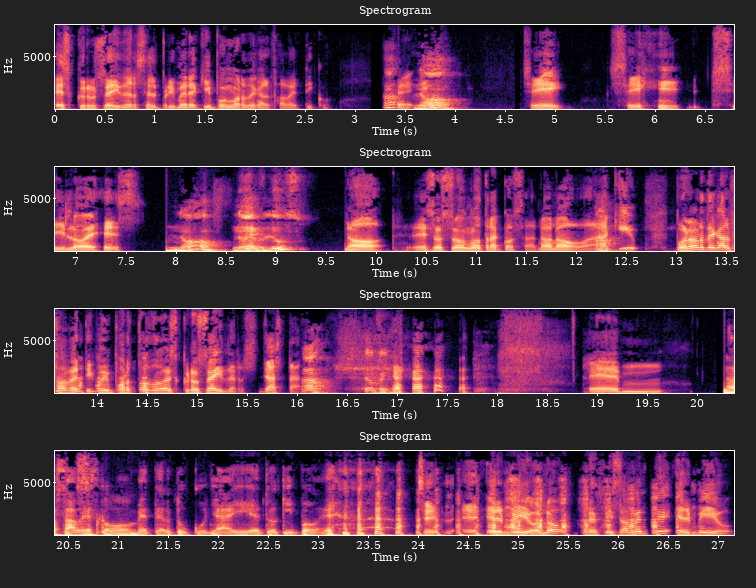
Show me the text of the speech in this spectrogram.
es Crusaders el primer equipo en orden alfabético. Ah, Eh, no, Sí, sí, sí lo es. no, no es blues. No, esos son otra cosa. No, no, Ah. aquí por orden alfabético y por todo es Crusaders. Ya está. Ah, ok. Em, No sabes cómo meter tu cuña ahí en tu equipo, ¿eh? sí, eh, el mío, ¿no? Precisamente el mío.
